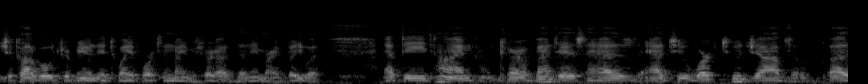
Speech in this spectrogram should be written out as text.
Chicago Tribune in 2014. I'm not sure I got the name right, but anyway, at the time, Caravantes has had to work two jobs, uh,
